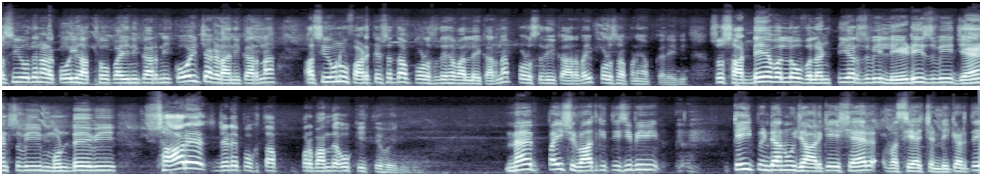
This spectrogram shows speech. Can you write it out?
ਅਸੀਂ ਉਹਦੇ ਨਾਲ ਕੋਈ ਹੱਥੋਂ-ਪਾਈ ਨਹੀਂ ਕਰਨੀ, ਕੋਈ ਝਗੜਾ ਨਹੀਂ ਕਰਨਾ, ਅਸੀਂ ਉਹਨੂੰ ਫੜ ਕੇ ਸਿੱਧਾ ਪੁਲਿਸ ਦੇ ਹਵਾਲੇ ਕਰਨਾ, ਪੁਲਿਸ ਦੀ ਕਾਰਵਾਈ ਪੁਲਿਸ ਆਪਣੇ ਆਪ ਕਰੇਗੀ। ਸੋ ਸਾਡੇ ਵੱਲੋਂ ਵਲੰਟੀਅਰਸ ਵੀ ਲੇਡੀਜ਼ ਵੀ ਜੈਂਟਸ ਵੀ, ਮੁੰਡੇ ਵੀ, ਸਾਰੇ ਜਿਹੜੇ ਪੁਖਤਾ ਪ੍ਰਬੰਧ ਉਹ ਕੀਤੇ ਹੋਏ ਨੇ। ਮੈਂ ਭਾਈ ਸ਼ੁਰੂਆਤ ਕੀਤੀ ਸੀ ਵੀ ਕਈ ਪਿੰਡਾਂ ਨੂੰ ਉਜਾੜ ਕੇ ਸ਼ਹਿਰ ਵਸਿਆ ਚੰਡੀਗੜ੍ਹ ਤੇ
